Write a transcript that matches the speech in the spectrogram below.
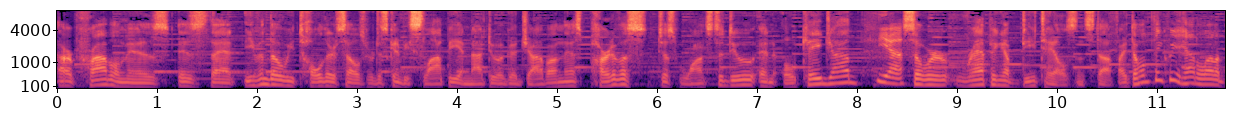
our problem is is that even though we told ourselves we're just going to be sloppy and not do a good job on this, part of us just wants to do an okay job. Yeah. So we're wrapping up details and stuff. I don't think we had a lot of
